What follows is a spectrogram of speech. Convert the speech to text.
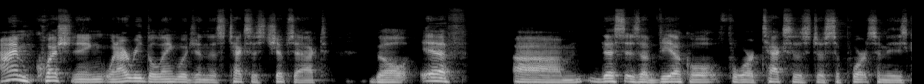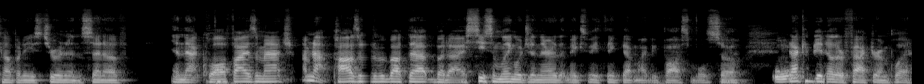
I'm questioning when I read the language in this Texas CHIPS Act bill if um, this is a vehicle for Texas to support some of these companies through an incentive, and that qualifies a match. I'm not positive about that, but I see some language in there that makes me think that might be possible. So that could be another factor in play.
